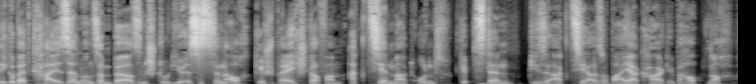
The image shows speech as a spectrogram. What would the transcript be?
Rigobert Kaiser in unserem Börsenstudio, ist es denn auch Gesprächsstoff am Aktienmarkt und gibt's denn diese Aktie, also Wirecard, überhaupt noch?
